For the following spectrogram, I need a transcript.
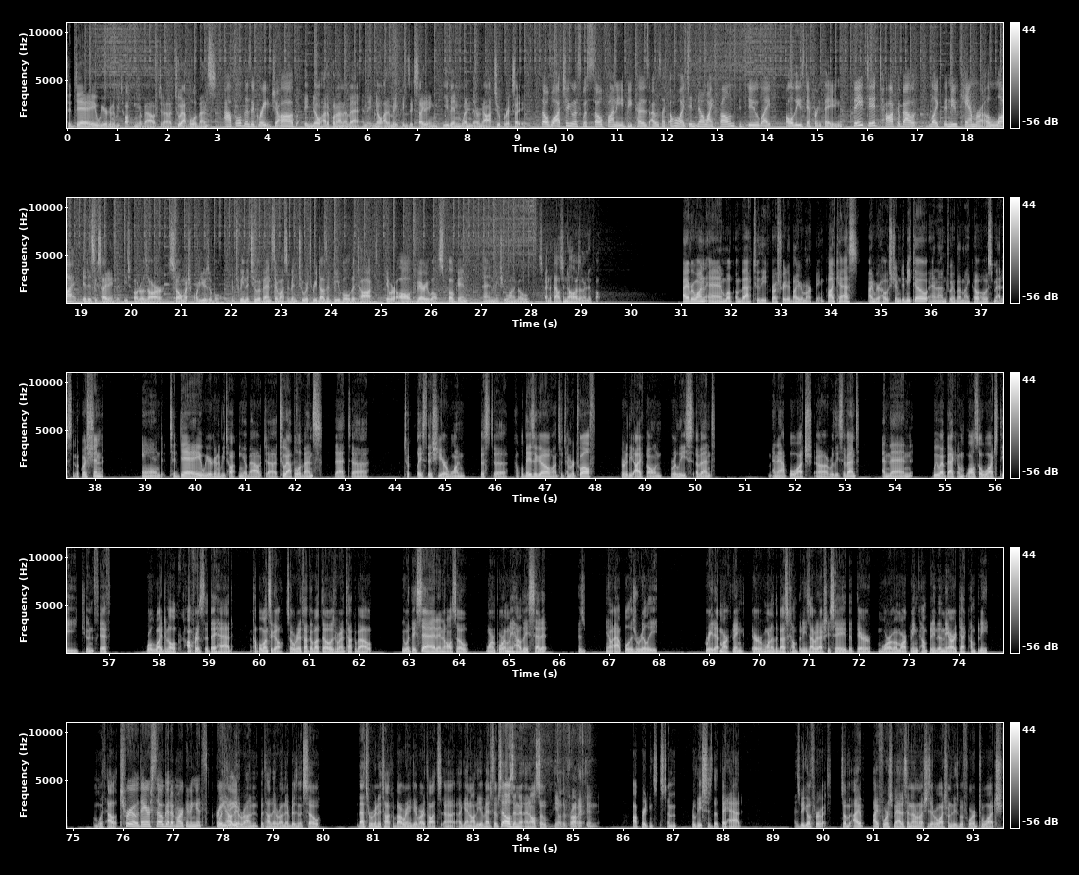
today we are going to be talking about uh, two Apple events. Apple does a great job. They know how to put on an event and they know how to make things exciting, even when they're not super exciting. So, watching this was so funny because I was like, oh, I didn't know my phone could do like all these different things. They did talk about like the new camera a lot. It is exciting that these photos are so much more usable. Between the two events, there must have been two or three dozen people that talked. They were all very well spoken and makes you want to go spend a $1,000 on a new phone. Hi, everyone, and welcome back to the Frustrated by Your Marketing podcast. I'm your host, Jim D'Amico, and I'm joined by my co host, Madison McQuistion. And today we are going to be talking about uh, two Apple events that uh, took place this year. One just a couple days ago on September 12th, there the iPhone release event, an Apple Watch uh, release event. And then we went back and also watched the June 5th Worldwide Developer Conference that they had couple months ago. So we're going to talk about those. We're going to talk about what they said and also, more importantly, how they said it. Because, you know, Apple is really great at marketing. They're one of the best companies. I would actually say that they're more of a marketing company than they are a tech company without true they are so good at marketing it's crazy with how they run with how they run their business so that's what we're going to talk about we're going to give our thoughts uh, again on the events themselves and, and also you know the product and operating system releases that they had as we go through it. So I I forced Madison. I don't know if she's ever watched one of these before to watch.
